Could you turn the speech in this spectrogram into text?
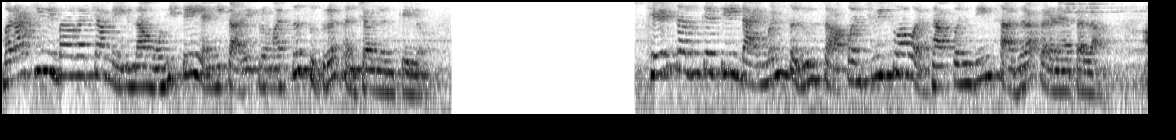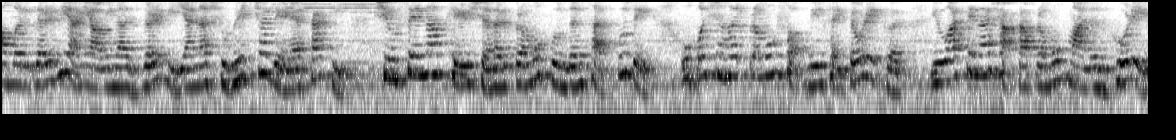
मराठी विभागाच्या मेघना मोहिते यांनी कार्यक्रमाचं सूत्रसंचालन केलं. खेड तालुक्यातील डायमंड सलूनचा पंचवीसवा वर्धापन दिन साजरा करण्यात आला. अमर दळवी आणि अविनाश दळवी यांना शुभेच्छा देण्यासाठी शिवसेना खेड शहर प्रमुख कुंदन सातपुते उपशहर प्रमुख स्वप्नील सैतवडेकर युवासेना शाखा प्रमुख मानस घोडे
